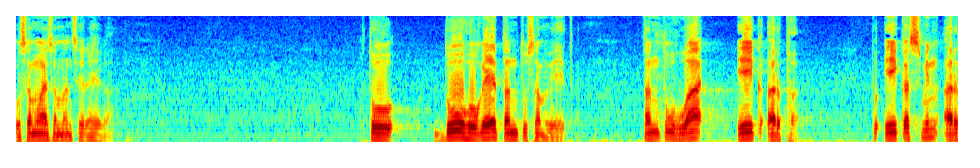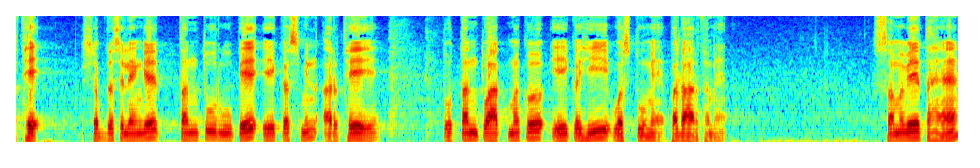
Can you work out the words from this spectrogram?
वो समवाय संबंध से रहेगा। तो दो हो गए तंतु समवेत। तंतु हुआ एक अर्थ। तो एकस्मिन अर्थे शब्द से लेंगे तंतु रूपे एकस्मिन अर्थे तो तंत्वात्मक एक ही वस्तु में, पदार्थ में। समवेत है,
